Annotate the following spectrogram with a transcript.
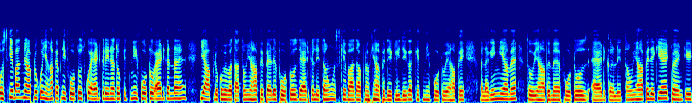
उसके बाद में आप लोग को यहाँ पे अपनी फ़ोटोज़ को ऐड कर लेना है तो कितनी फ़ोटो ऐड करना है ये आप लोग को मैं बताता हूँ यहाँ पे पहले फ़ोटोज़ ऐड कर लेता हूँ उसके बाद आप लोग यहाँ पे देख लीजिएगा कितनी फ़ोटो यहाँ पे लगेंगी हमें तो यहाँ पे मैं फ़ोटोज़ ऐड कर लेता हूँ यहाँ पे देखिए ट्वेंटी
